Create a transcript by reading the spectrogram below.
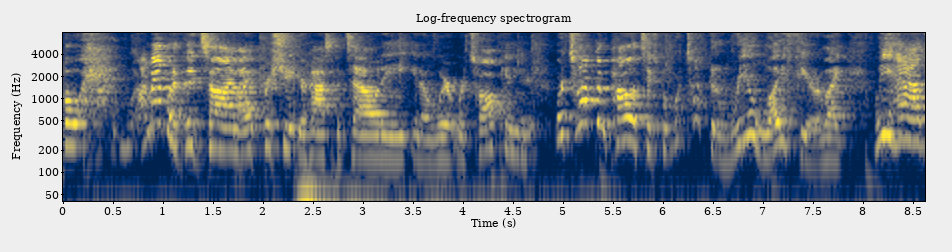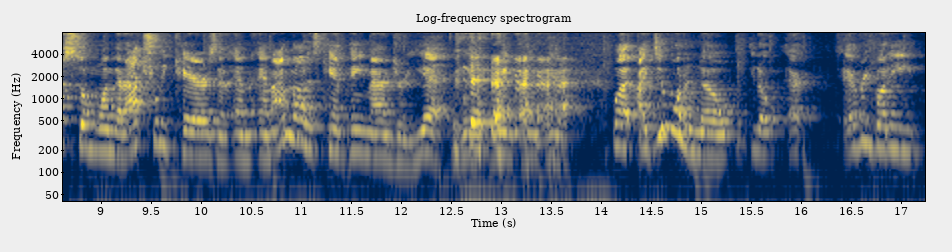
So I'm having a good time. I appreciate your hospitality. You know, we're, we're talking we're talking politics, but we're talking real life here. Like we have someone that actually cares, and, and, and I'm not his campaign manager yet. Wink, wink, wink. But I do want to know. You know, everybody.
